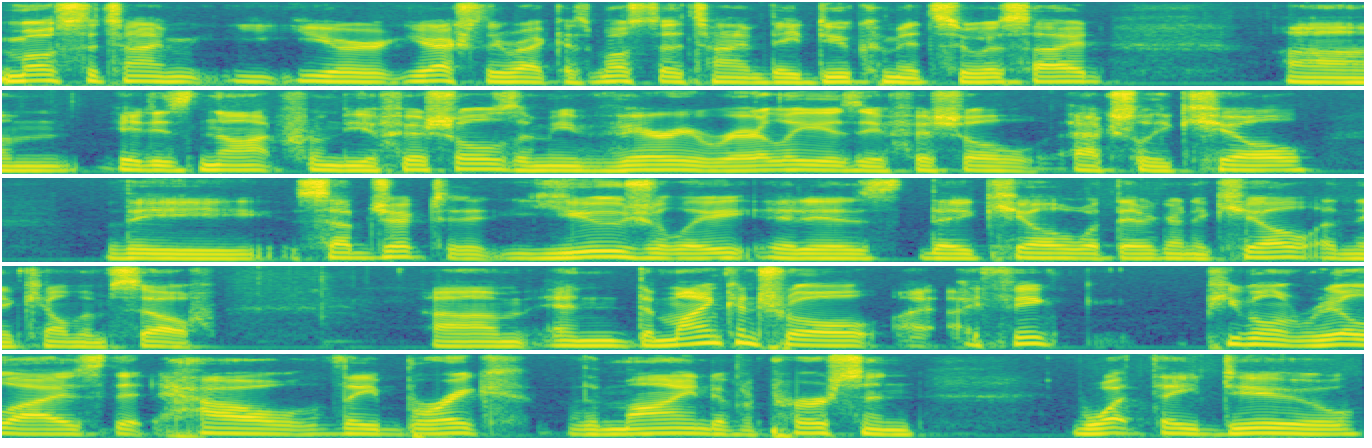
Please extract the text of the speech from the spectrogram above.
most of the time you're you're actually right because most of the time they do commit suicide um, it is not from the officials i mean very rarely is the official actually kill the subject usually it is they kill what they're going to kill and they kill themselves. Um, and the mind control I, I think people don't realize that how they break the mind of a person what they do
